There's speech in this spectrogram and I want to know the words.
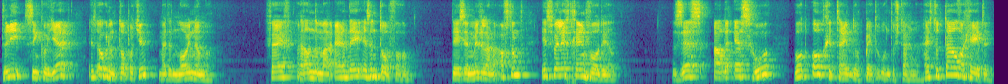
3. Cinco Jet is ook een toppertje met een mooi nummer. 5. Randemar RD is een topvorm. Deze middellange afstand is wellicht geen voordeel. 6. ADS Hoer wordt ook getraind door Peter Untersteiner. Hij is totaal vergeten,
